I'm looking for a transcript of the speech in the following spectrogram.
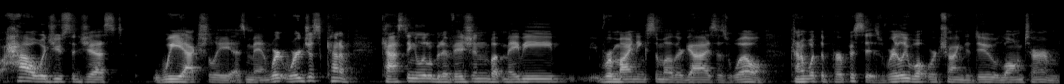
how would you suggest we actually as men we're we're just kind of casting a little bit of vision, but maybe reminding some other guys as well, kind of what the purpose is, really what we're trying to do long term.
